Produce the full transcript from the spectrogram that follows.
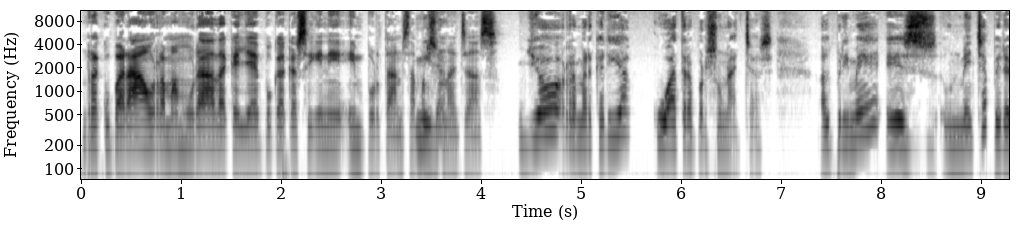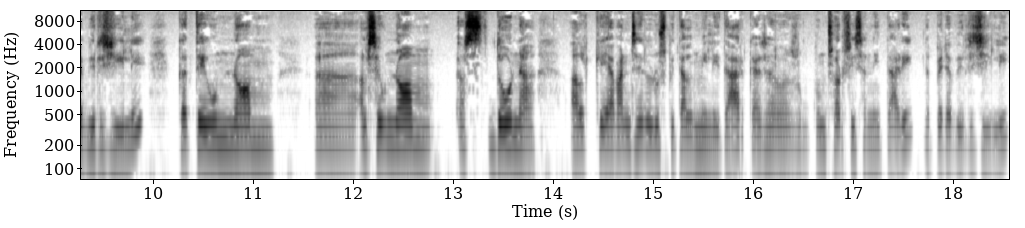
recuperar o rememorar d'aquella època que siguin importants de personatges? Mira, jo remarcaria quatre personatges. El primer és un metge, Pere Virgili, que té un nom, eh, el seu nom es dona al que abans era l'Hospital Militar, que és un consorci sanitari de Pere Virgili,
